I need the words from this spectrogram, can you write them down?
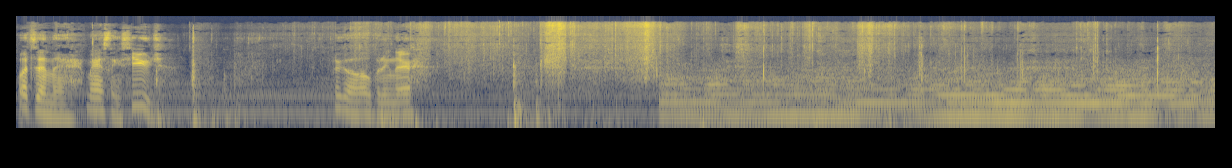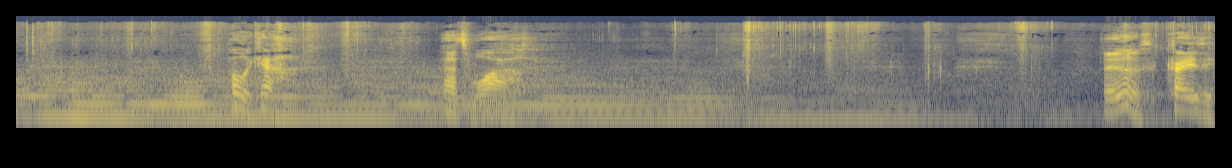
What's in there? Man, this thing's huge. Big old opening there. Holy cow. That's wild. Dude, this is crazy.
